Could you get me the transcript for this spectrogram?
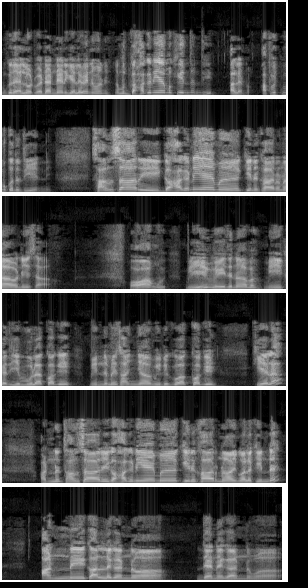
මොකද ඇල්ලුවට වැඩක් නැහැ නේ ගැලවෙනවනේ. නමුත් ගහගෙන යෑම කියන තැන තියෙන්නේ අලනවා. අපිට මොකද තියෙන්නේ? සංසාරේ ගහගෙන යෑම කියන කාරණාව නිසා. ආ මේ වේදනාව මේක දියබුලක් වගේ මෙන්න මේ සංඥාව මිරිගුවක් වගේ කියලා අන්න සංසාරේ ගහගෙන යෑම කියන කාරණාවෙන් වලකින්න අන්න ඒක අල්ල ගන්නවා දැනගන්නවා.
